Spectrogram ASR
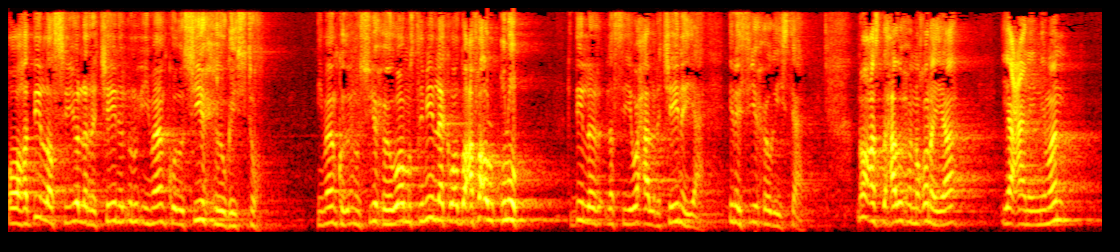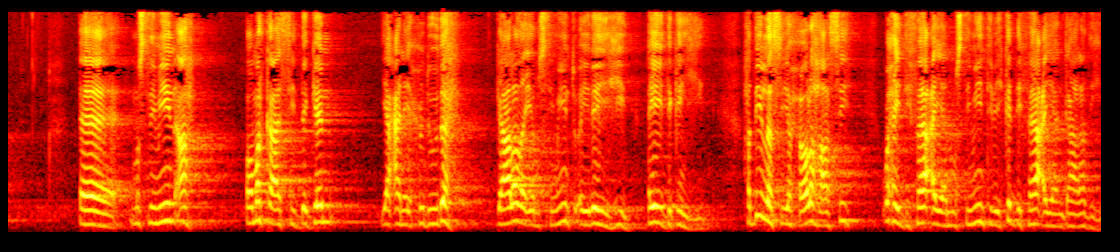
oo haddii la siiyo la rajaynayo inuu iimaankooda sii xoogaysto. Iimaankooda inuu sii xoogo waa muslimiin laakiin waa ducafaa lquluub haddii la siiyo waxaa la rajaynayaa inay sii xoogaystaan. Nooca saddexaad wuxuu noqonayaa yani niman muslimiin ah oo markaasi degan yani xuduudaha gaalada iyo muslimiintu ay leeyihiin ayay degan yihiin. Haddii la siiyo xoolahaasi waxay difaacayaan muslimiintii bay ka difaacayaan gaaladii.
